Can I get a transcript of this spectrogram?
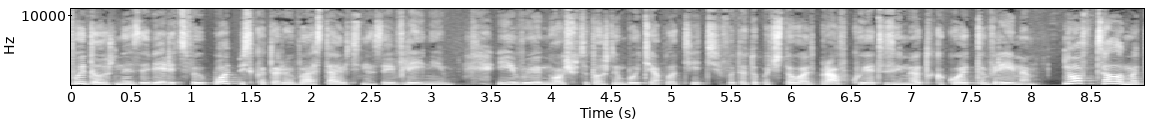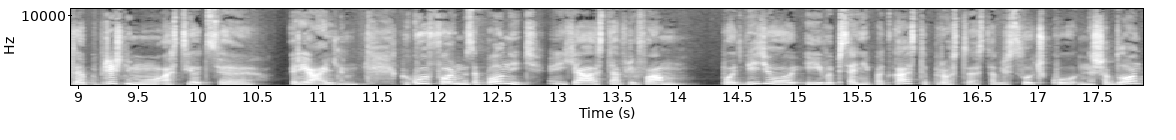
вы должны заверить свою подпись, которую вы оставите на заявлении, и вы, ну, в общем-то, должны будете оплатить вот эту почтовую отправку, и это займет какое-то время. Но в целом это по-прежнему остается реальным. Какую форму заполнить, я оставлю вам под видео и в описании подкаста просто оставлю ссылочку на шаблон.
